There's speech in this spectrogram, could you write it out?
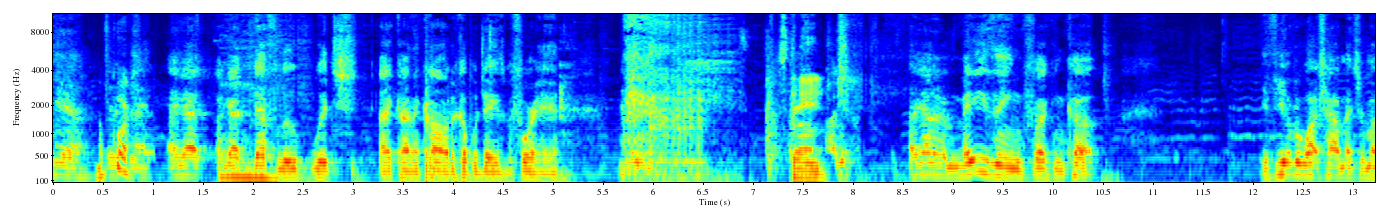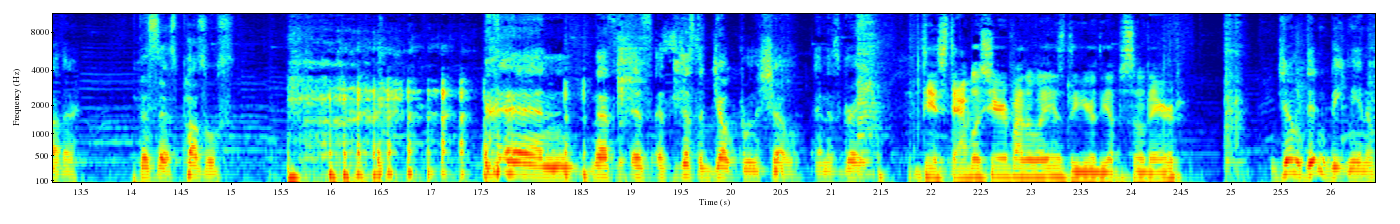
Yeah, Of course. that. I got I got Deathloop, which I kind of called a couple days beforehand. Stage. Um, I, got, an amazing fucking cup. If you ever watch How I Met Your Mother, this says puzzles, and that's it's it's just a joke from the show, and it's great. The established year, by the way, is the year the episode aired. Jim didn't beat me in a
